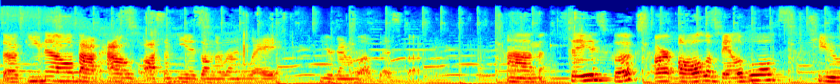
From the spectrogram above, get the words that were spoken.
so if you know about how awesome he is on the runway, you're gonna love this book. Um, these books are all available to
